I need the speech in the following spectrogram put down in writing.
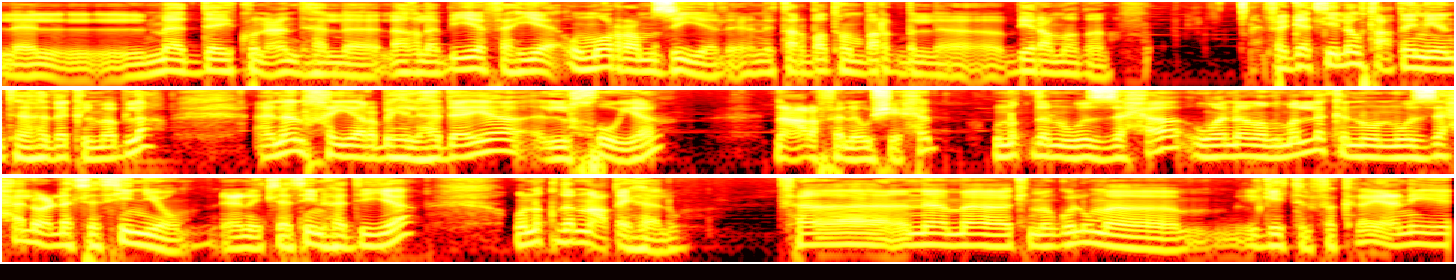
المادة يكون عندها الأغلبية فهي أمور رمزية يعني تربطهم برك برمضان. فقالت لي لو تعطيني أنت هذاك المبلغ أنا نخير به الهدايا لخويا نعرف أنا وش يحب. ونقدر نوزعها وأنا نضمن لك أنه نوزعها له على 30 يوم يعني 30 هدية ونقدر نعطيها له. فأنا ما كما نقولوا ما لقيت الفكرة يعني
